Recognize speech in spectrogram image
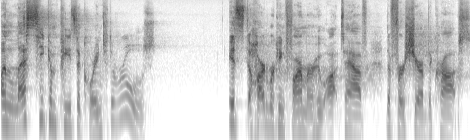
unless he competes according to the rules. It's the hardworking farmer who ought to have the first share of the crops.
